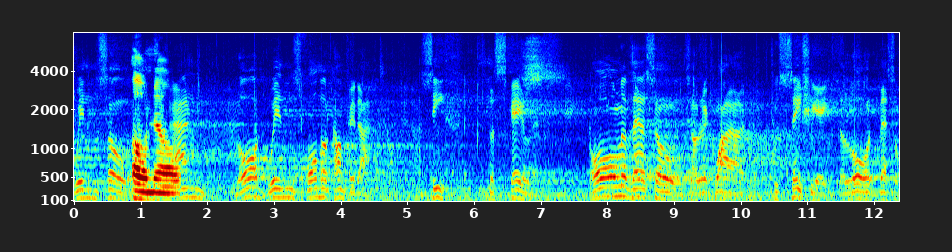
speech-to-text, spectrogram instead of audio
Gwyn's soul, Oh no. and Lord Gwyn's former confidant, Seath the Scaleless. All of their souls are required to satiate the Lord Vessel.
